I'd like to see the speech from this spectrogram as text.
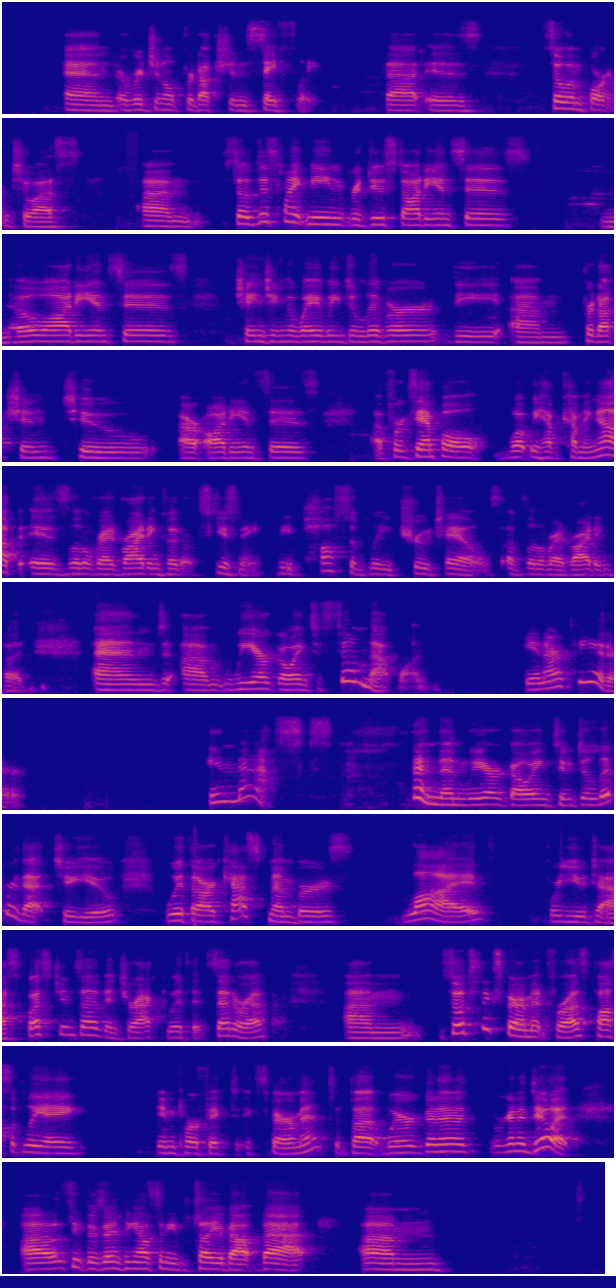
and original production safely. That is so important to us. Um, so this might mean reduced audiences, no audiences, changing the way we deliver the um, production to our audiences. Uh, for example, what we have coming up is Little Red Riding Hood, or excuse me, the possibly true tales of Little Red Riding Hood. And um, we are going to film that one in our theater in masks. And then we are going to deliver that to you with our cast members live for you to ask questions of, interact with, etc. Um, so it's an experiment for us, possibly a imperfect experiment, but we're gonna we're gonna do it. Uh, let's see if there's anything else I need to tell you about that. Um,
